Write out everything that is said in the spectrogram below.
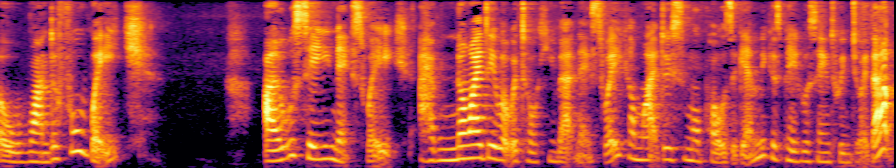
a wonderful week. I will see you next week. I have no idea what we're talking about next week. I might do some more polls again because people seem to enjoy that.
